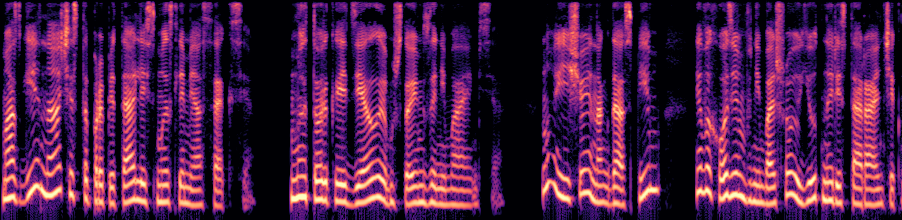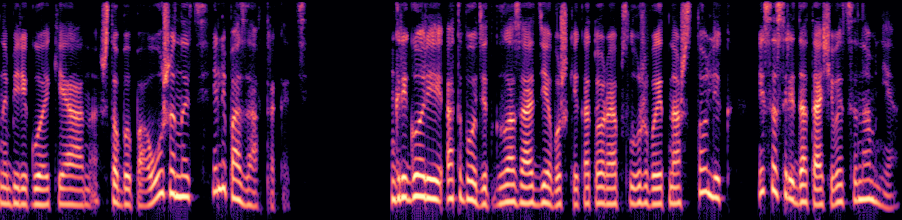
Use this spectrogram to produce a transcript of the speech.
Мозги начисто пропитались мыслями о сексе. Мы только и делаем, что им занимаемся. Ну и еще иногда спим и выходим в небольшой уютный ресторанчик на берегу океана, чтобы поужинать или позавтракать. Григорий отводит глаза от девушки, которая обслуживает наш столик, и сосредотачивается на мне.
